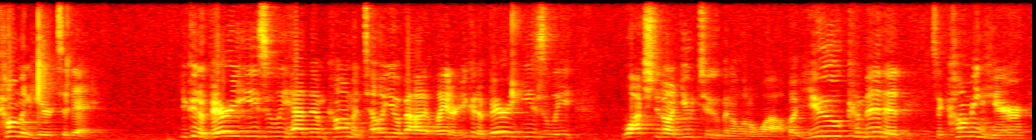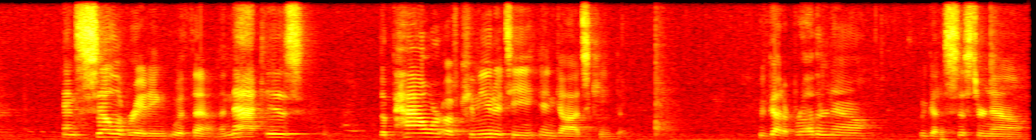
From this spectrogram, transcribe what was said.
coming here today. You could have very easily had them come and tell you about it later. You could have very easily watched it on YouTube in a little while. But you committed to coming here and celebrating with them. And that is the power of community in God's kingdom. We've got a brother now. We've got a sister now.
